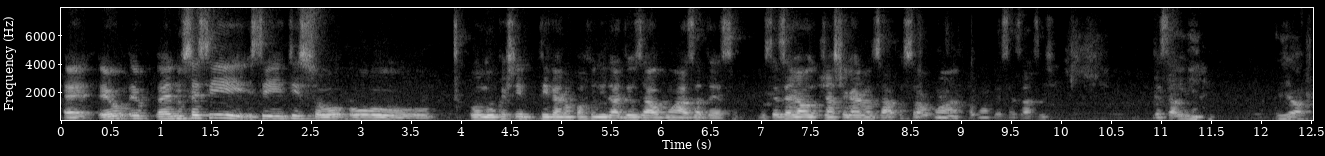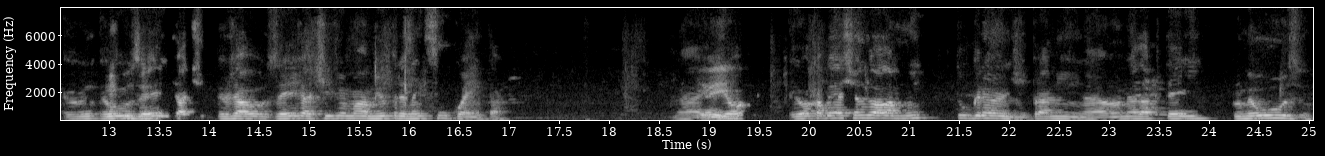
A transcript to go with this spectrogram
É, eu, eu é, não sei se, se Tissot ou o Lucas tiveram a oportunidade de usar alguma asa dessa. Vocês já, já chegaram a usar, pessoal, alguma, alguma dessas asas? Dessa linha? Já, eu, eu usei, já, eu já usei, já tive uma 1350. Né? E, aí? eu, eu acabei achando ela muito grande para mim, né? Eu não me adaptei para o meu uso,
